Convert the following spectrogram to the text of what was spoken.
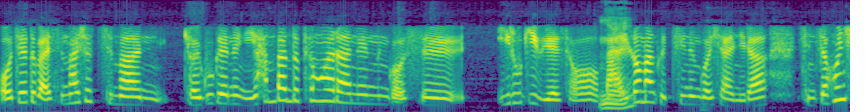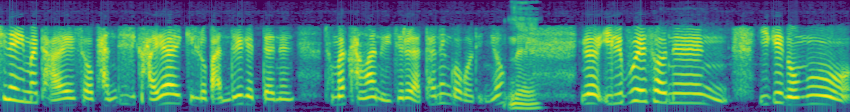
어제도 말씀하셨지만 결국에는 이 한반도 평화라는 것을 이루기 위해서 네. 말로만 그치는 것이 아니라 진짜 혼신의 힘을 다해서 반드시 가야 할 길로 만들겠다는 정말 강한 의지를 나타낸 거거든요. 네. 그러니까 일부에서는 이게 너무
